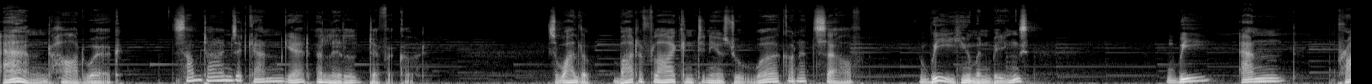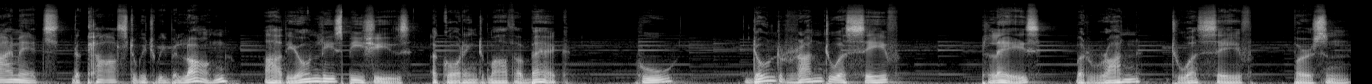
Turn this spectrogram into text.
and hard work, sometimes it can get a little difficult. So while the butterfly continues to work on itself, we human beings, we and primates, the class to which we belong, are the only species, according to Martha Beck, who don't run to a safe place but run to a safe person.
